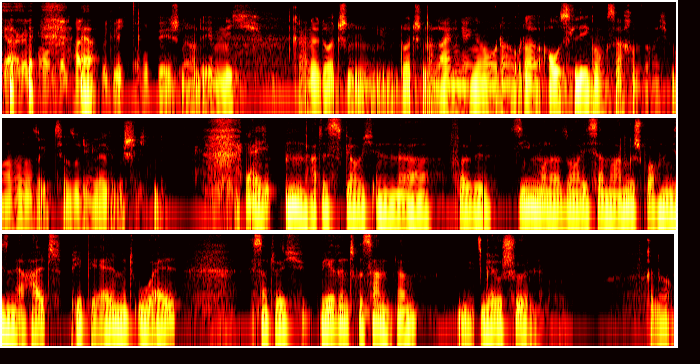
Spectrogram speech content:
ja, genau. dann halt ja. wirklich europäisch ne? und eben nicht keine deutschen, deutschen Alleingänge oder, oder Auslegungssachen, sag ich mal. Ne? Also gibt es ja so diverse Geschichten. Ja, ich hatte es, glaube ich, in äh, Folge 7 oder so hatte ich es ja mal angesprochen, diesen Erhalt PPL mit UL ist natürlich, wäre interessant, ne? Wäre schön. Genau.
